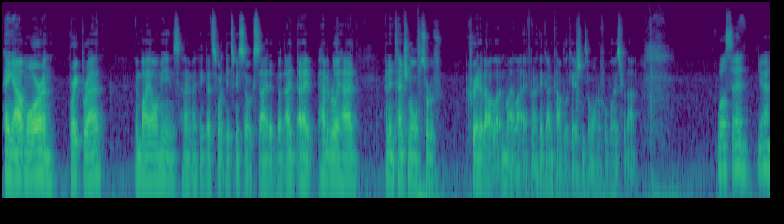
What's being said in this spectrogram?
hang out more and break bread, then by all means, I, I think that's what gets me so excited. But I, I haven't really had an intentional sort of creative outlet in my life, and I think Uncomplication's is a wonderful place for that. Well said. Yeah.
